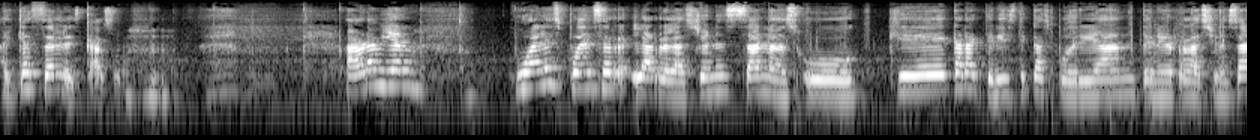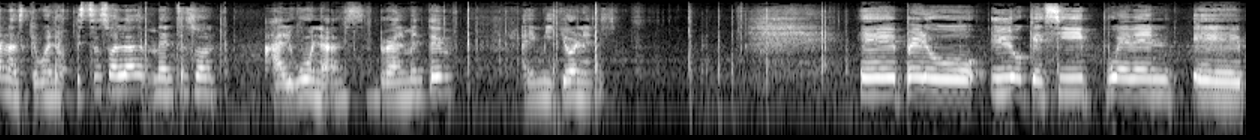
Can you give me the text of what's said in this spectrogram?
hay que hacerles caso. Ahora bien, ¿cuáles pueden ser las relaciones sanas o qué características podrían tener relaciones sanas? Que bueno, estas solamente son algunas, realmente hay millones. Eh, pero lo que sí pueden eh,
